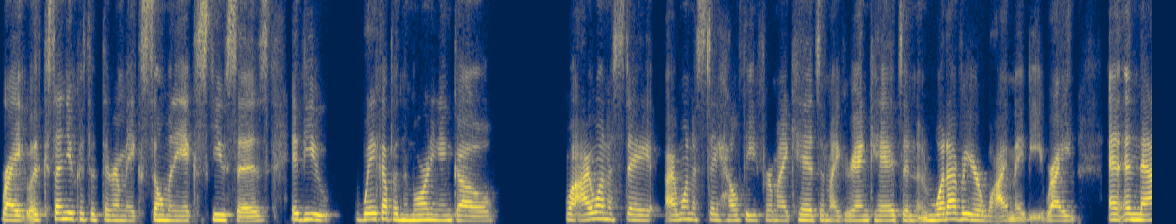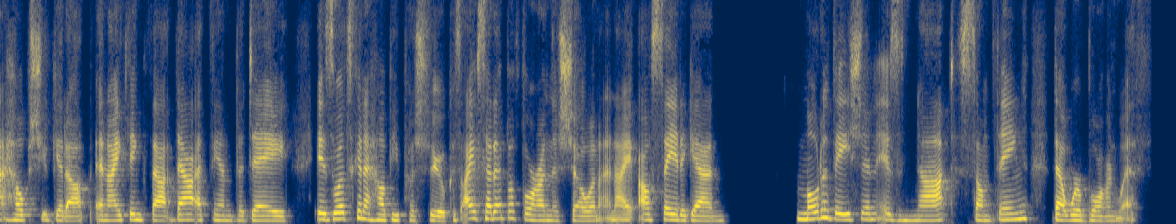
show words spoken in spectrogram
right? Because then you could sit there and make so many excuses. If you wake up in the morning and go, well i want to stay i want to stay healthy for my kids and my grandkids and, and whatever your why may be right and, and that helps you get up and i think that that at the end of the day is what's going to help you push through because i've said it before on the show and, and I, i'll say it again motivation is not something that we're born with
